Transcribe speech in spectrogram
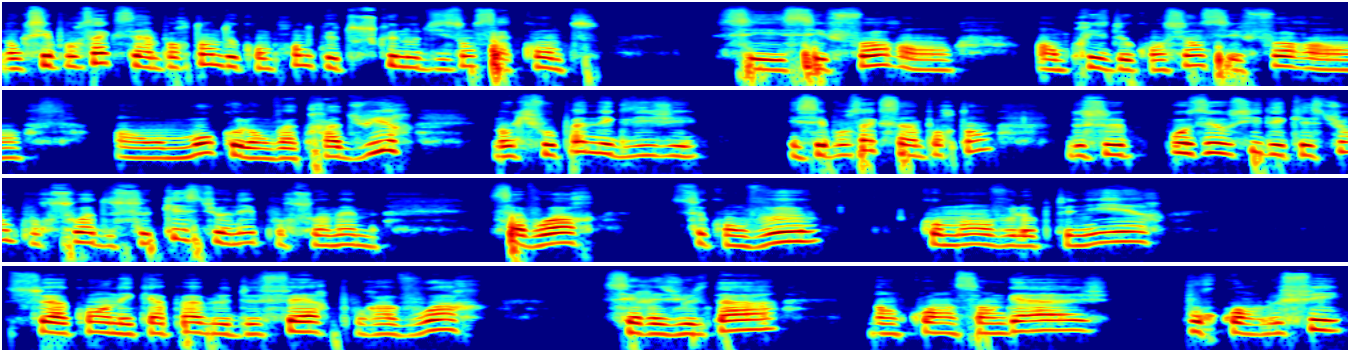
Donc c'est pour ça que c'est important de comprendre que tout ce que nous disons, ça compte. C'est, fort en, prise de conscience, c'est fort en, en mots que l'on va traduire, donc il faut pas négliger. Et c'est pour ça que c'est important de se poser aussi des questions pour soi, de se questionner pour soi-même, savoir ce qu'on veut, comment on veut l'obtenir, ce à quoi on est capable de faire pour avoir ces résultats, dans quoi on s'engage, pourquoi on le fait,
